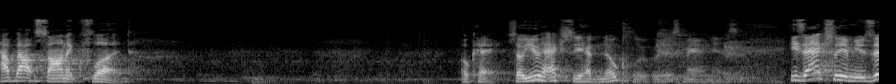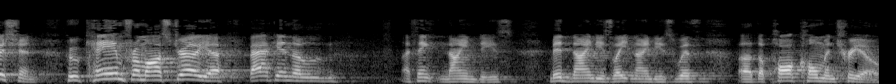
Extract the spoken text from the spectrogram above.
How about Sonic Flood? Okay, so you actually have no clue who this man is. He's actually a musician who came from Australia back in the, I think, 90s, mid 90s, late 90s with uh, the Paul Colman Trio,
